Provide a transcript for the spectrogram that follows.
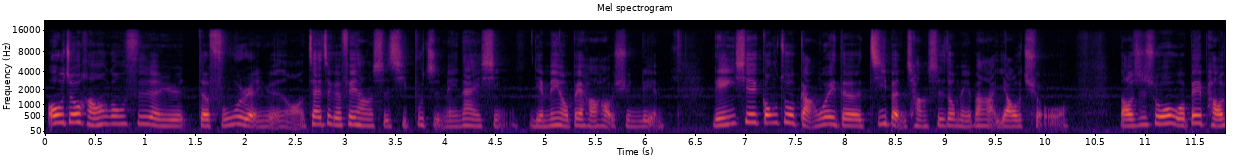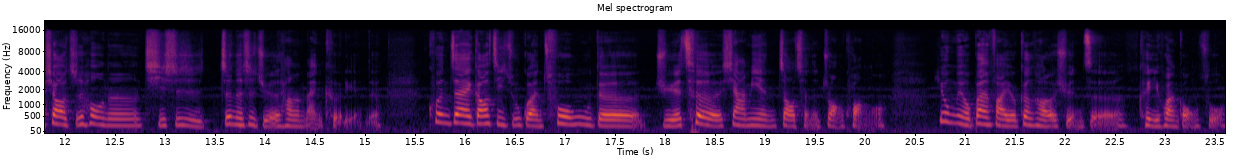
欧洲航空公司人员的服务人员哦，在这个非常时期，不止没耐性，也没有被好好训练，连一些工作岗位的基本常识都没办法要求哦。老实说，我被咆哮之后呢，其实真的是觉得他们蛮可怜的，困在高级主管错误的决策下面造成的状况哦，又没有办法有更好的选择，可以换工作。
